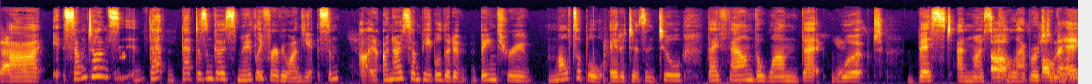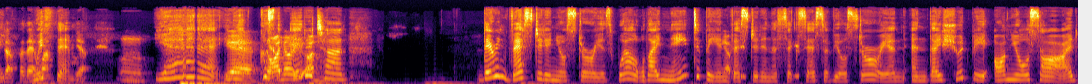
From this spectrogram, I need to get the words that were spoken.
uh, sometimes that that doesn't go smoothly for everyone yeah some I, I know some people that have been through multiple editors until they found the one that Yes. worked best and most Oh, collaboratively hand up for that with one. them Yeah. Mm. yeah, yeah. Yeah, Because no, I the know, um, editor, they're invested in your story as well, or they need to be Yep. invested in the success of your story, and and they should be on your side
